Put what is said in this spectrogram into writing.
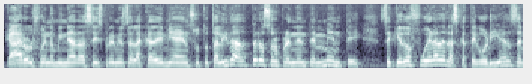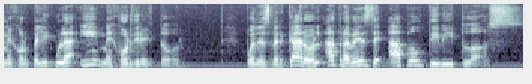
Carol fue nominada a seis premios de la Academia en su totalidad, pero sorprendentemente se quedó fuera de las categorías de Mejor Película y Mejor Director. Puedes ver Carol a través de Apple TV Plus.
